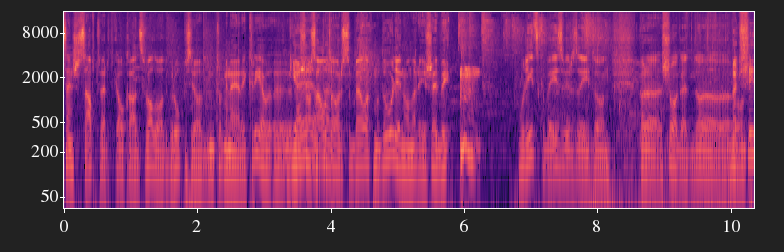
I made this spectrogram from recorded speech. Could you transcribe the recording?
cenšas aptvert kaut kādas valodu grupas, jo nu, tu minēji arī krievu jā, jā, šos jā, autors Belahmu Dūļinu un arī šeit bija Līdzka bija izvirzīta un par šogad. Bet un... šī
